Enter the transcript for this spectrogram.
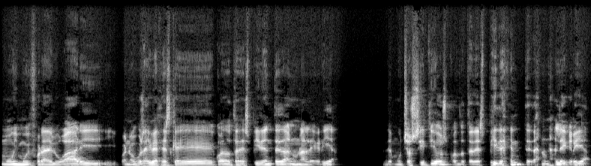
muy, muy fuera de lugar y, y, bueno, pues hay veces que cuando te despiden te dan una alegría. De muchos sitios, cuando te despiden, te dan una alegría.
